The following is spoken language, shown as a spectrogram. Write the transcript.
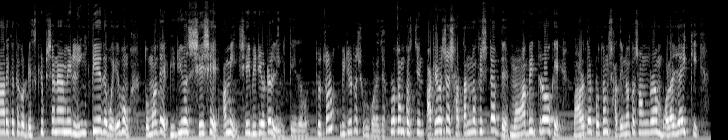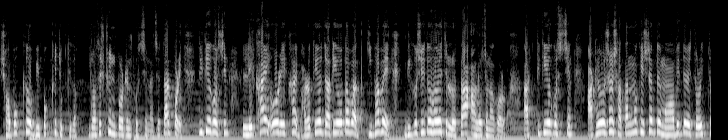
না দেখে থাকো ডিসক্রিপশনে আমি লিঙ্ক দিয়ে দেবো এবং তোমাদের ভিডিও শেষে আমি সেই ভিডিওটার লিঙ্ক দিয়ে দেবো। তো চলো ভিডিওটা শুরু করা যাক। প্রথম কোশ্চেন আঠেরোশো সাতান্ন খ্রিস্টাব্দে মহাবিদ্রোহকে ভারতের প্রথম স্বাধীনতা সংগ্রাম বলা যায় কি? সপক্ষে ও বিপক্ষে যুক্তি দাও। যথেষ্ট ইম্পর্টেন্ট কোশ্চেন আছে। তারপরে, দ্বিতীয় কোশ্চেন লেখায় ও রেখায় ভারতীয় জাতীয়তাবাদ কীভাবে বিকশিত হয়েছিল তা আলোচনা করো। আর তৃতীয় কোশ্চেন আঠেরোশো সাতান্ন খ্রিস্টাব্দে মহাবিদ্যালয়ের চরিত্র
